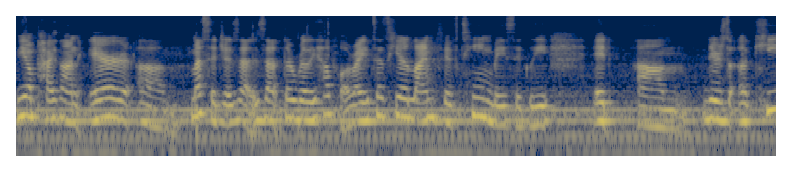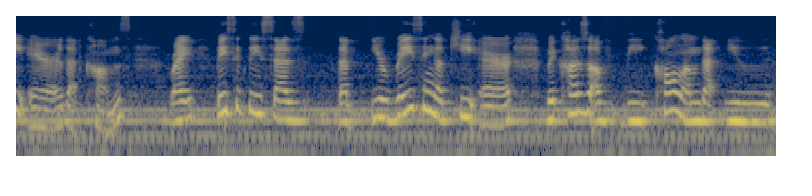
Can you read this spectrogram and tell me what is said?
you know Python error um, messages that is that they're really helpful, right? It says here line 15 basically, it um, there's a key error that comes, right? Basically says that you're raising a key error because of the column that you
